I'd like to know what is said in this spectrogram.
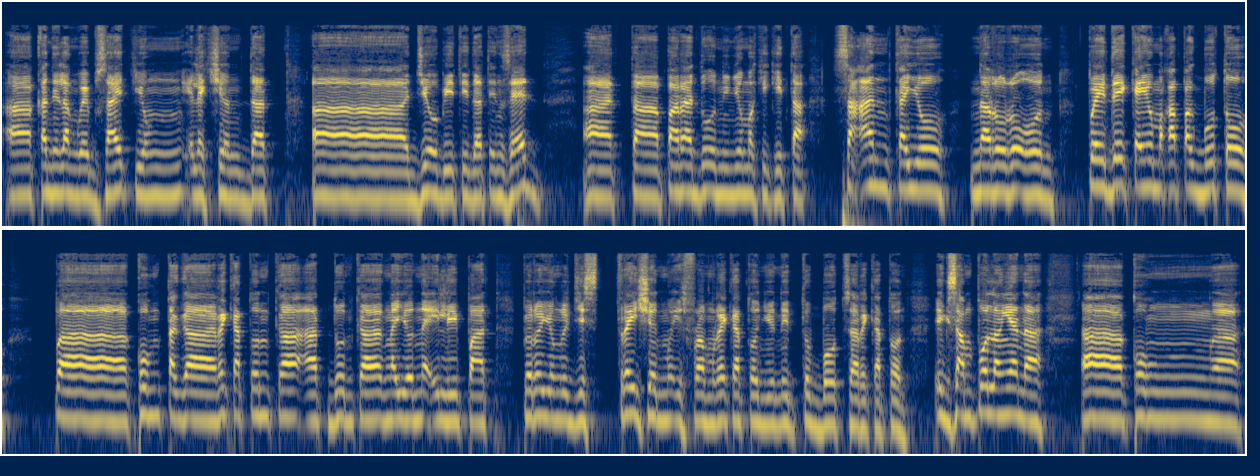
ah, kanilang website, yung election.govt.nz at ah, para doon ninyo makikita saan kayo naroroon. Pwede kayo makapagbuto pa kung taga Rekaton ka at doon ka ngayon na ilipat. Pero yung registration mo is from Rekaton you need to vote sa Rekaton. Example lang yan na ah, kung ah,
